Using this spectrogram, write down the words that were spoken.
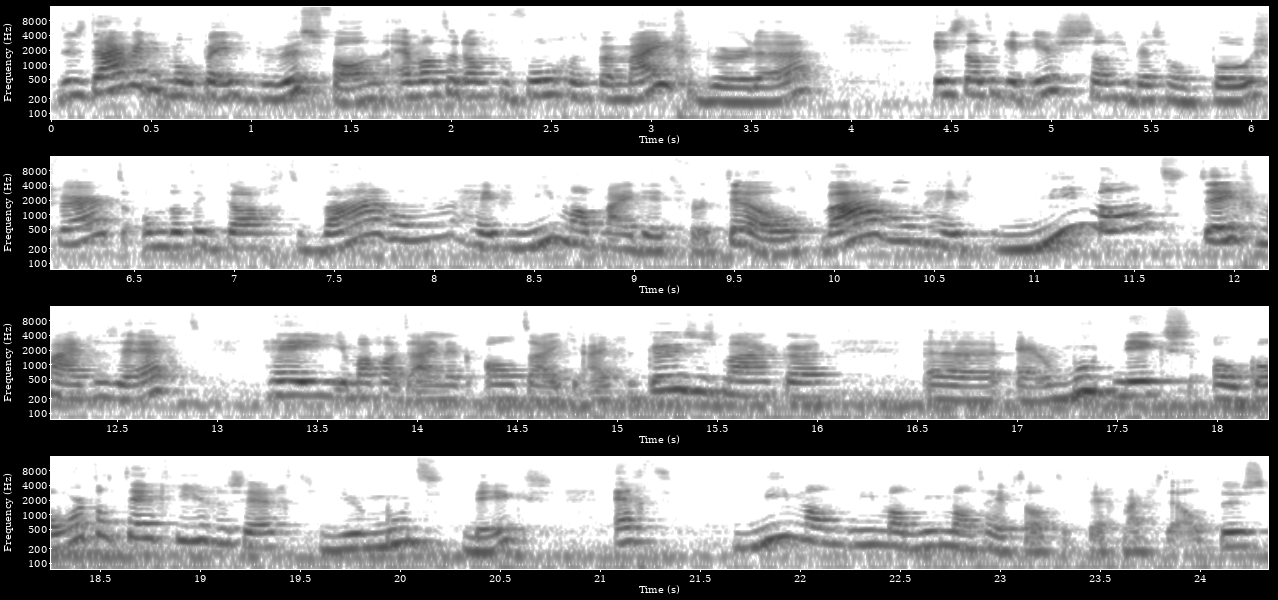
dus daar werd ik me opeens bewust van. En wat er dan vervolgens bij mij gebeurde, is dat ik in eerste instantie best wel boos werd. Omdat ik dacht, waarom heeft niemand mij dit verteld? Waarom heeft niemand tegen mij gezegd... hey, je mag uiteindelijk altijd je eigen keuzes maken. Uh, er moet niks. Ook al wordt dat tegen je gezegd, je moet niks. Echt niemand, niemand, niemand heeft dat tegen mij verteld. Dus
